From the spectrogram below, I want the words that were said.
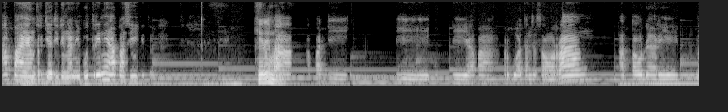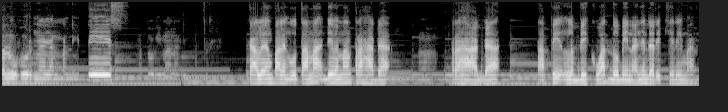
apa yang terjadi dengan Ibu Tri ini apa sih gitu Kiriman. apa apa di di di apa perbuatan seseorang atau dari leluhurnya yang menitis atau gimana. Kalau yang paling utama dia memang terhada. Nah, Terhada tapi lebih kuat dominannya dari kiriman.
